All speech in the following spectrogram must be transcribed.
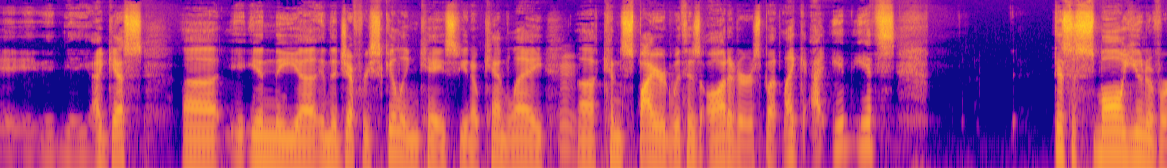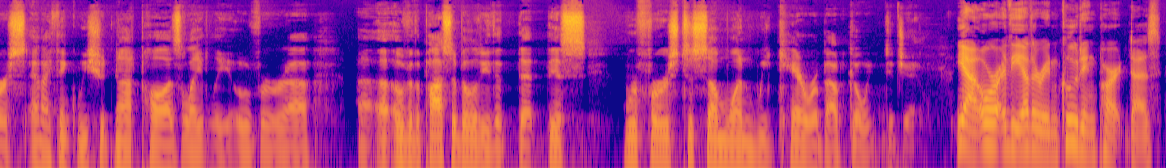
I guess uh, in the uh, in the Jeffrey Skilling case. You know, Ken Lay uh, conspired with his auditors, but like it, it's there's a small universe, and I think we should not pause lightly over uh, uh, over the possibility that that this refers to someone we care about going to jail. Yeah, or the other including part does.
